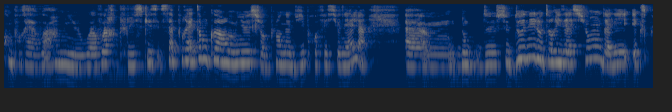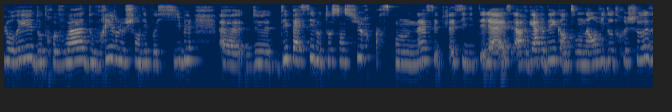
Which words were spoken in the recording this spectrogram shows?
qu'on pourrait avoir mieux ou avoir plus, que ça pourrait être encore mieux sur le plan de notre vie professionnelle. Euh, donc de se donner l'autorisation d'aller explorer d'autres voies, d'ouvrir le champ des possibles, euh, de dépasser l'autocensure parce qu'on a cette facilité-là à regarder quand on a envie d'autre chose,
